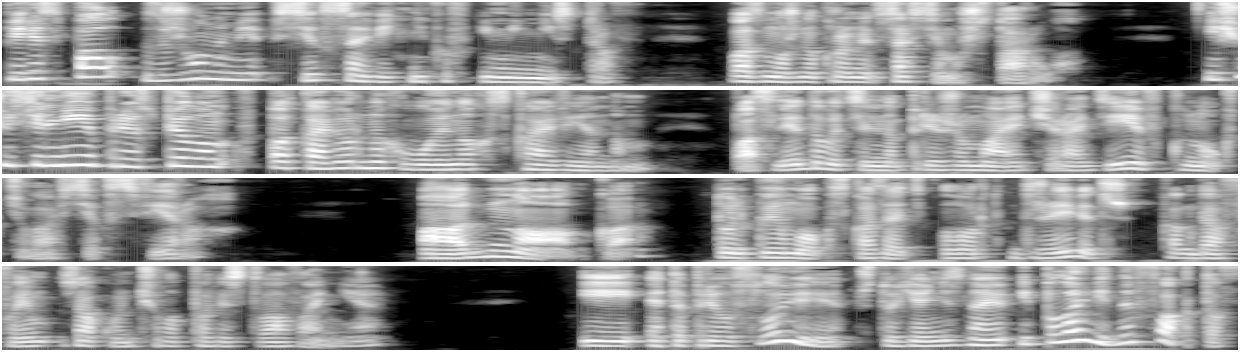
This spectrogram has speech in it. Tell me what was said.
переспал с женами всех советников и министров, возможно, кроме совсем уж старух. Еще сильнее преуспел он в подковерных войнах с Ковеном, последовательно прижимая чародеев к ногтю во всех сферах. «Однако», – только и мог сказать лорд Джевидж, когда Фейм закончила повествование. «И это при условии, что я не знаю и половины фактов»,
